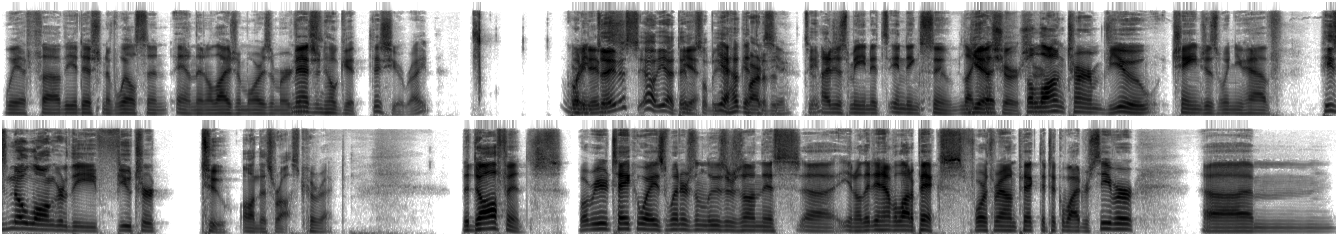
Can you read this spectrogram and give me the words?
with uh, the addition of Wilson and then Elijah Moore's emergence. Imagine he'll get this year, right? What do Corey you- Davis? Oh yeah, Davis Yeah. will be yeah, he'll get part this of the year. team. I just mean it's ending soon. Like Yeah, the, sure, The long term view changes when you have He's no longer the future two on this roster. correct. The Dolphins. What were your takeaways, winners and losers on this? Uh, you know, they didn't have a lot of picks. Fourth round pick, they took a wide receiver. Um,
